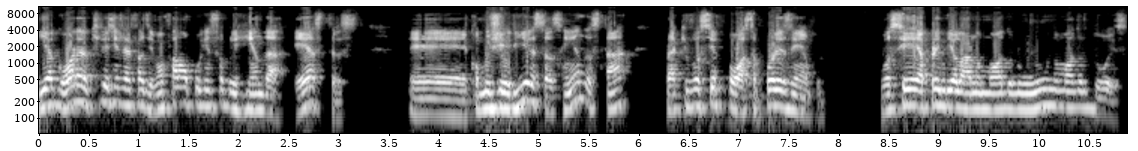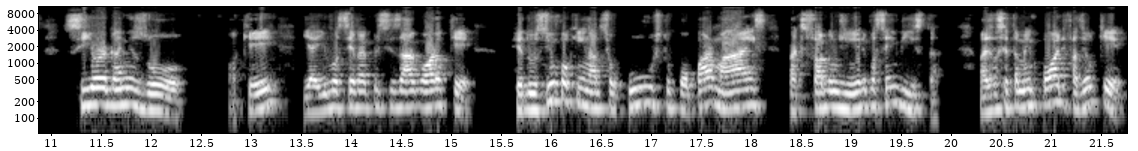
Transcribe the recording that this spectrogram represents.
E agora, o que a gente vai fazer? Vamos falar um pouquinho sobre renda extras, é, como gerir essas rendas, tá? Para que você possa, por exemplo, você aprendeu lá no módulo 1, no módulo 2, se organizou, ok? E aí você vai precisar agora o quê? reduzir um pouquinho lá do seu custo, poupar mais, para que sobe um dinheiro e você invista. Mas você também pode fazer o quê?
